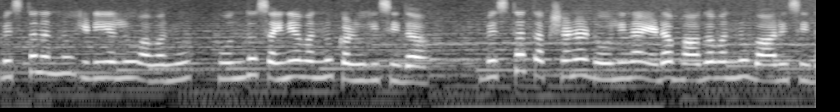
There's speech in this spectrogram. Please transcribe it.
ಬೆಸ್ತನನ್ನು ಹಿಡಿಯಲು ಅವನು ಒಂದು ಸೈನ್ಯವನ್ನು ಕಳುಹಿಸಿದ. ಬೆಸ್ತ ತಕ್ಷಣ ಡೋಲಿನ ಎಡಭಾಗವನ್ನು ಬಾರಿಸಿದ.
